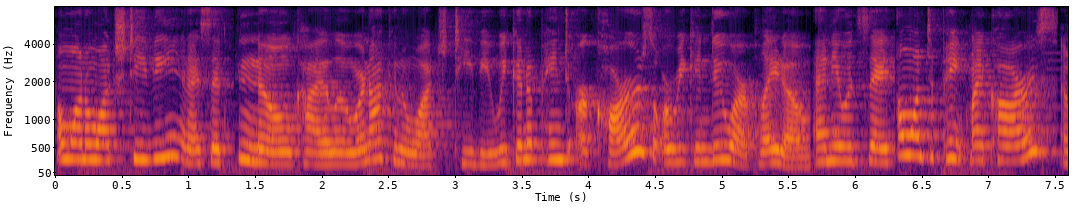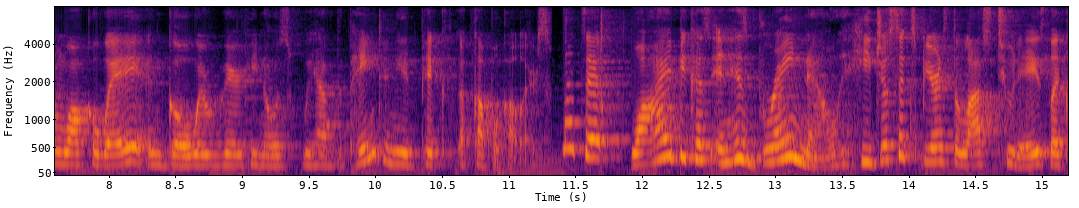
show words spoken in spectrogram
I wanna watch TV. And I said, no, Kylo, we're not gonna watch TV. We're gonna paint our cars or we can do our Play-Doh. And he would say, I want to paint my cars and walk away and go where, he knows we have the paint and he'd pick a couple colors. That's it. Why? Because in his brain now, he just experienced the last two days like,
